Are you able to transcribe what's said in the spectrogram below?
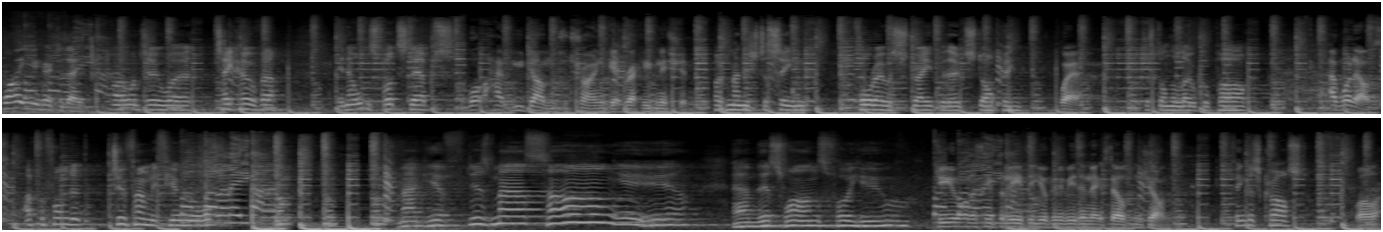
why are you here today? I want to uh, take over in Elton's footsteps. What have you done to try and get recognition? I've managed to sing four hours straight without stopping, Where? just on the local park. And what else? I've performed at two family funerals. My gift is my song, yeah, and this one's for you. Do you honestly believe that you're going to be the next Elton John? Fingers crossed. Well,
